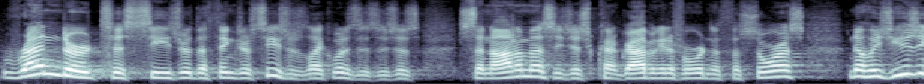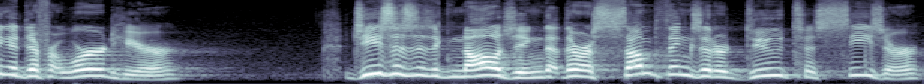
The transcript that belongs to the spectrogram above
render to Caesar the things are Caesar's. Like, what is this? It's just synonymous. He's just kind of grabbing a different word in the thesaurus. No, he's using a different word here. Jesus is acknowledging that there are some things that are due to Caesar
